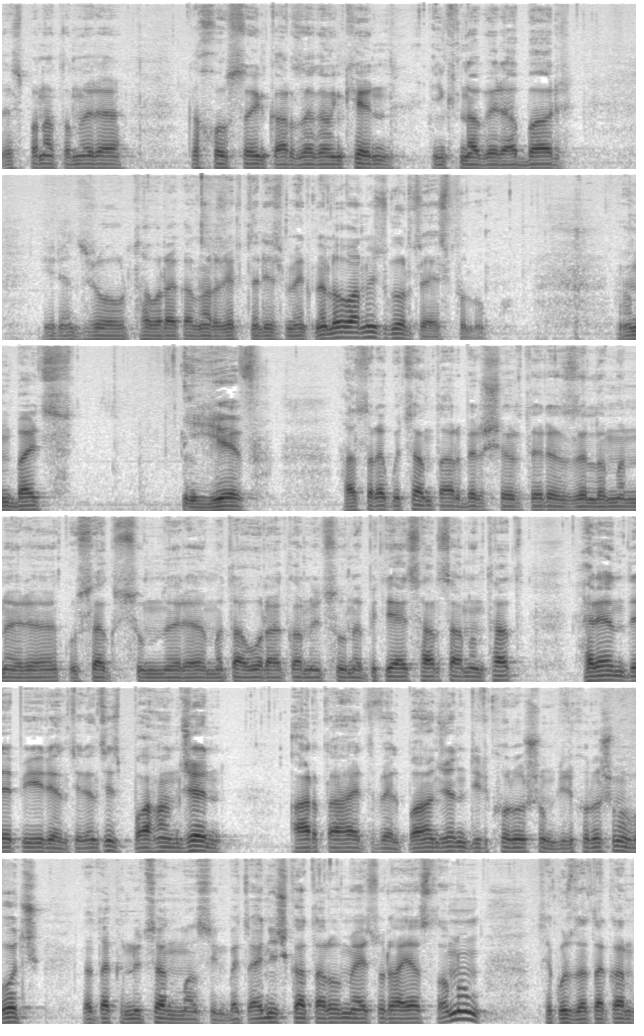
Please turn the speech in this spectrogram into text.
դեսպանատները կխոսեն, կարձագանքեն ինքնաբերաբար իրենց ժողովրդավարական արժեքներից մեկնելով անույց գործ է այս փուլում։ Բայց եւ հասարակության տարբեր շերտերը, ԶԼՄ-ները, կուսակցությունները, մտավորականությունը պիտի այս հարցը անընդհատ հրեն դեպի իրենց, իրենցից պահանջեն արտահայտվել, պահանջեն դիրքորոշում, դիրքորոշումը ոչ դատակնության մասին, բայց այնինչ կատարվում է այսօր Հայաստանում, թեկուզ դատական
